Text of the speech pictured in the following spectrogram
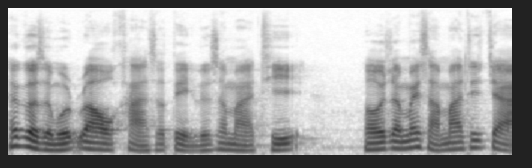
ถ้าเกิดสมมติเราขาดสติหรือสมาธิ เราจะไม่สามารถที่จะ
